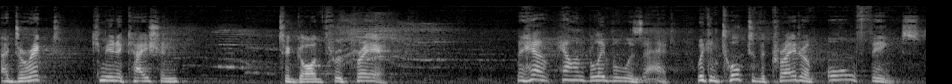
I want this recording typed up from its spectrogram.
a direct communication to God through prayer. I mean, how, how unbelievable is that? We can talk to the Creator of all things,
